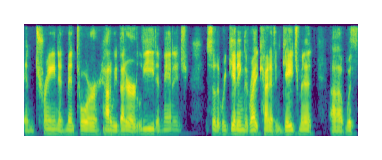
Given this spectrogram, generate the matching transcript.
and train and mentor? How do we better lead and manage so that we're getting the right kind of engagement? Uh, with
